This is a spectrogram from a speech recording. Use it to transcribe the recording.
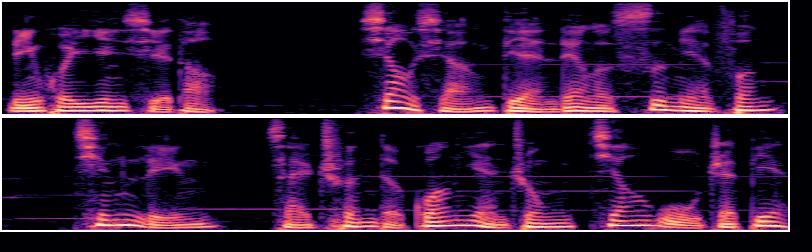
林徽因写道：“笑响点亮了四面风，清灵在春的光艳中交舞着变。”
